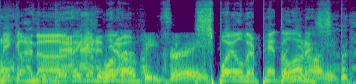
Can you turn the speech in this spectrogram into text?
make them, uh, make 'em, you Well, know, that'd be great. spoil their But, you know, pantalones. I mean,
